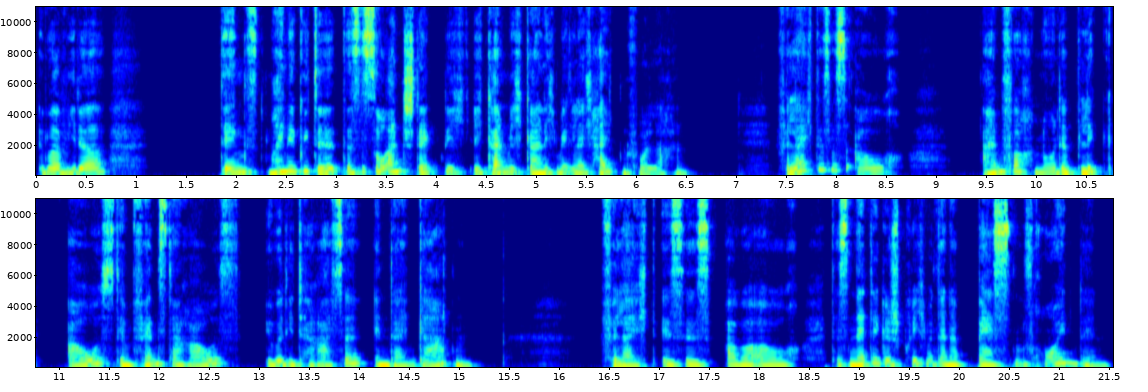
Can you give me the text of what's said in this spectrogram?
immer wieder denkst, meine Güte, das ist so ansteckend, ich, ich kann mich gar nicht mehr gleich halten vor Lachen. Vielleicht ist es auch einfach nur der Blick aus dem Fenster raus über die Terrasse in deinen Garten. Vielleicht ist es aber auch das nette Gespräch mit deiner besten Freundin.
